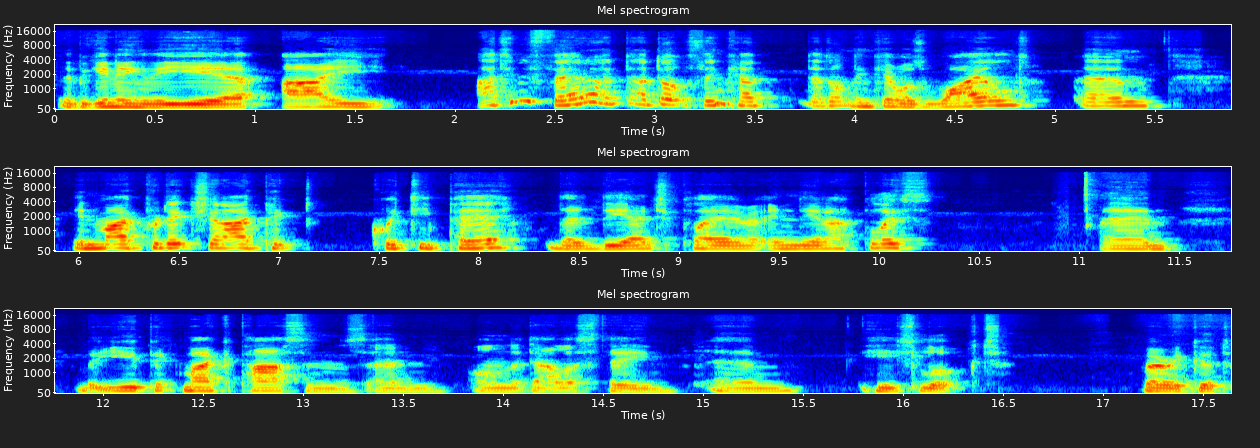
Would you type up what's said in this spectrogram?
the beginning of the year, I, I to be fair, I, I don't think I, I don't think I was wild um, in my prediction. I picked Kwity Paye, the the edge player at Indianapolis. Um, but you picked Mike Parsons, and on the Dallas theme, um, he's looked very good.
